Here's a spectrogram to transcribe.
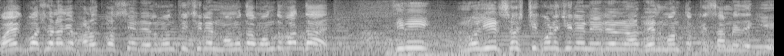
কয়েক বছর আগে ভারতবর্ষের রেলমন্ত্রী ছিলেন মমতা বন্দ্যোপাধ্যায়, তিনি নজির সৃষ্টি করেছিলেন রেল মন্ত্রকের সামনে দেখিয়ে।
